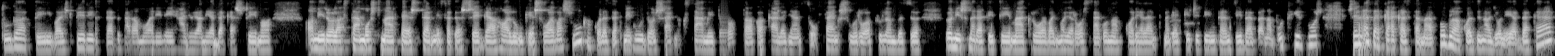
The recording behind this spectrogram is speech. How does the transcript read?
tudati vagy spiritet báramolni néhány olyan érdekes téma, amiről aztán most már teljes természetességgel hallunk és olvasunk, akkor ezek még újdonságnak számítottak, akár legyen szó fengsúról, különböző önismereti témákról, vagy Magyarországon akkor jelent meg egy kicsit intenzívebben a buddhizmus, és én ezekkel kezdtem el foglalkozni, nagyon érdekelt,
